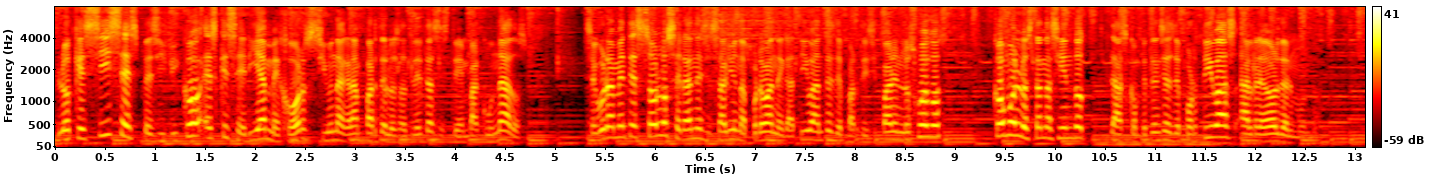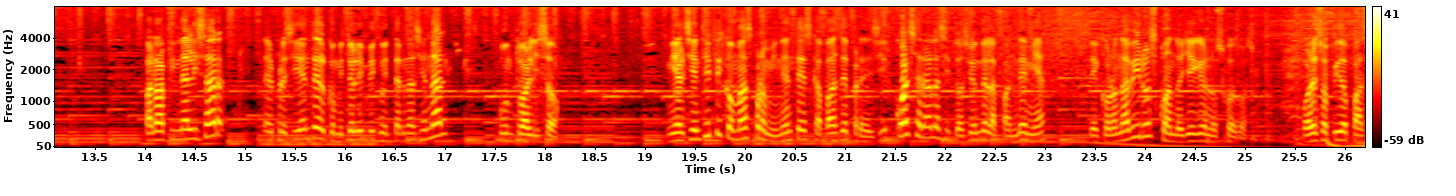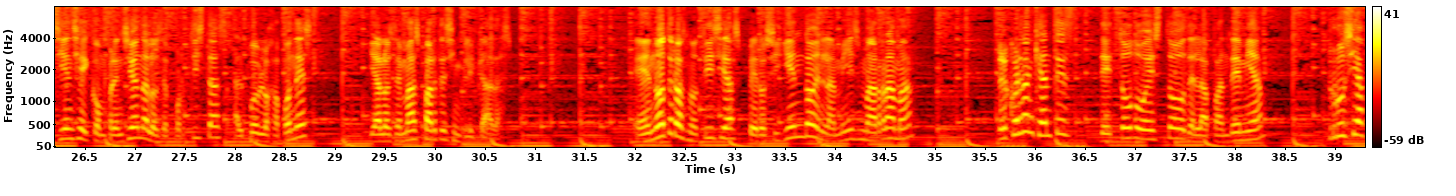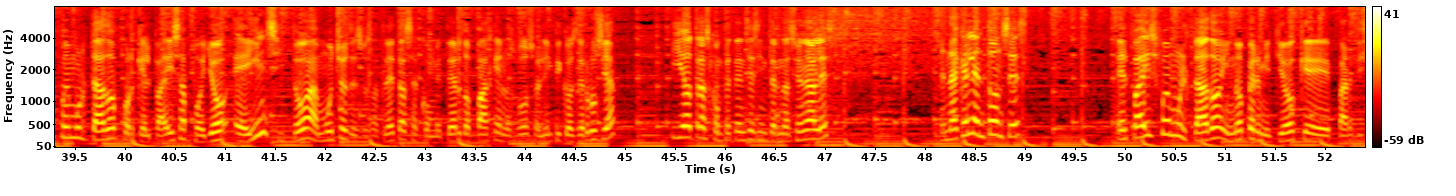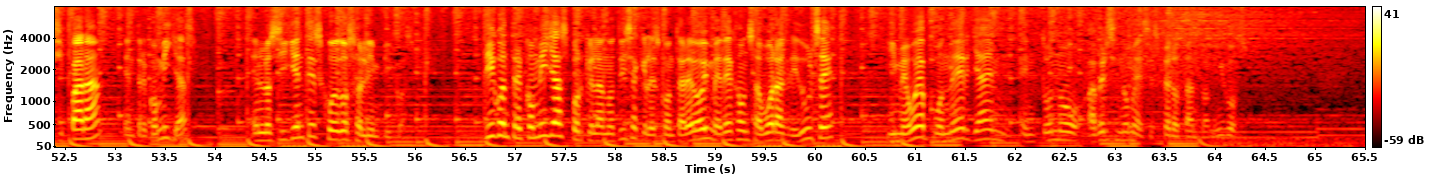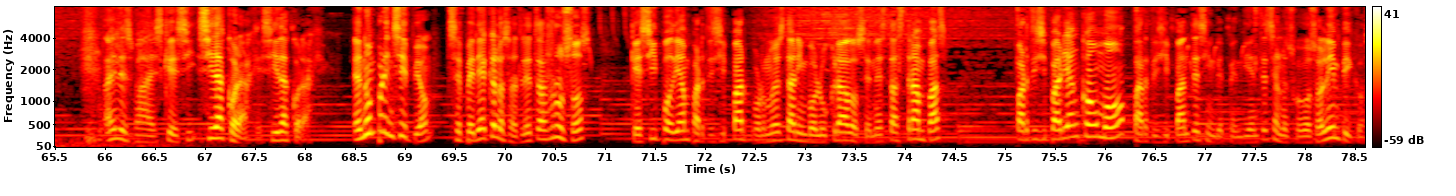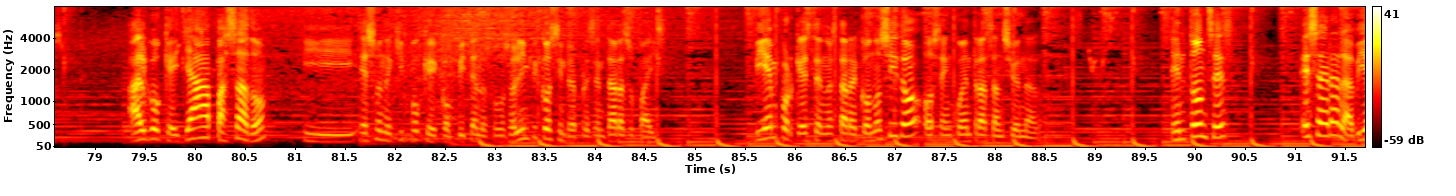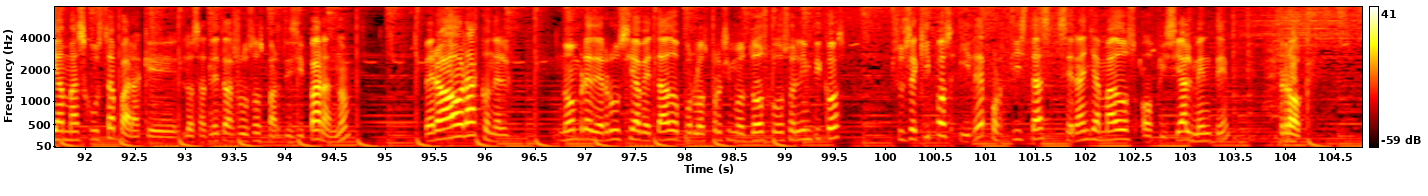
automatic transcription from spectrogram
Lo que sí se especificó es que sería mejor si una gran parte de los atletas estén vacunados. Seguramente solo será necesaria una prueba negativa antes de participar en los Juegos, como lo están haciendo las competencias deportivas alrededor del mundo. Para finalizar, el presidente del Comité Olímpico Internacional puntualizó. Ni el científico más prominente es capaz de predecir cuál será la situación de la pandemia de coronavirus cuando lleguen los Juegos. Por eso pido paciencia y comprensión a los deportistas, al pueblo japonés y a las demás partes implicadas. En otras noticias, pero siguiendo en la misma rama, ¿recuerdan que antes de todo esto de la pandemia, Rusia fue multado porque el país apoyó e incitó a muchos de sus atletas a cometer dopaje en los Juegos Olímpicos de Rusia y otras competencias internacionales? En aquel entonces, el país fue multado y no permitió que participara, entre comillas, en los siguientes Juegos Olímpicos. Digo entre comillas porque la noticia que les contaré hoy me deja un sabor agridulce y me voy a poner ya en, en tono, a ver si no me desespero tanto amigos. Ahí les va, es que sí, sí da coraje, sí da coraje. En un principio se pedía que los atletas rusos, que sí podían participar por no estar involucrados en estas trampas, participarían como participantes independientes en los Juegos Olímpicos. Algo que ya ha pasado y es un equipo que compite en los Juegos Olímpicos sin representar a su país. Bien porque este no está reconocido o se encuentra sancionado. Entonces, esa era la vía más justa para que los atletas rusos participaran, ¿no? Pero ahora, con el nombre de Rusia vetado por los próximos dos Juegos Olímpicos, sus equipos y deportistas serán llamados oficialmente ROK,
